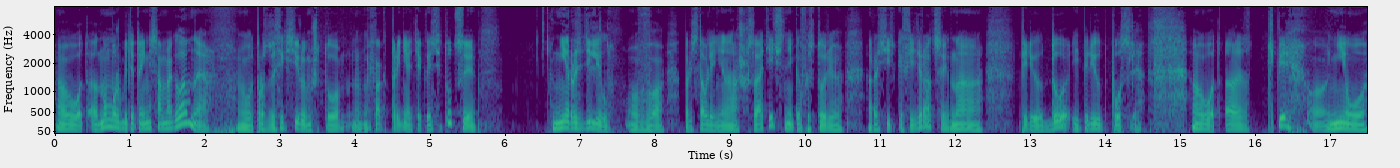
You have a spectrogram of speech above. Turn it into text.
Вот. Ну, может быть, это и не самое главное, вот, просто зафиксируем, что факт принятия Конституции не разделил в представлении наших соотечественников историю Российской Федерации на период до и период после. Вот. А теперь не о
